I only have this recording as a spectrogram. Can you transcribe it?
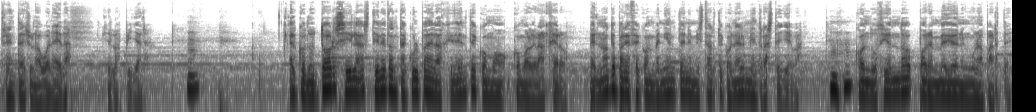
30 es una buena edad, que los pillara. Mm. El conductor, Silas, tiene tanta culpa del accidente como, como el granjero, pero no te parece conveniente enemistarte con él mientras te lleva, conduciendo por en medio de ninguna parte.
